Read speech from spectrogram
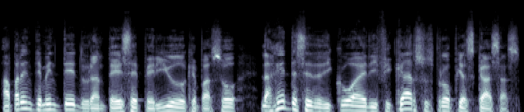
Aparentemente, durante ese período que pasó, la gente se dedicó a edificar sus propias casas.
